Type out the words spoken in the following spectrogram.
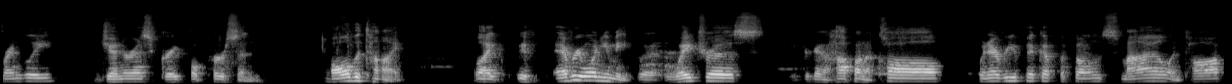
friendly, generous, grateful person all the time, like if everyone you meet, waitress, if you're going to hop on a call, whenever you pick up the phone, smile and talk.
